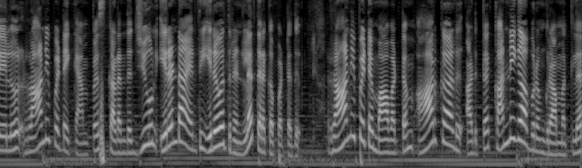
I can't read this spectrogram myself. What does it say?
வேலூர் ராணிப்பேட்டை கேம்பஸ் கடந்த ஜூன் இரண்டாயிரத்தி இருபத்தி ரெண்டில் திறக்கப்பட்டது. ராணிப்பேட்டை மாவட்டம் ஆற்காடு அடுத்த கன்னிகாபுரம் கிராமத்தில்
